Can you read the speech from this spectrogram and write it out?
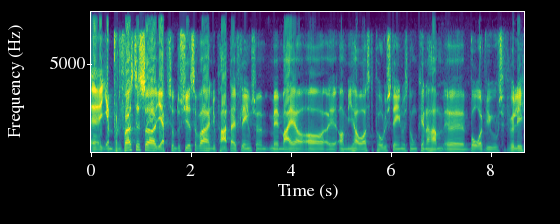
Øh, jamen for det første, så ja, som du siger, så var han jo partner i Flames med, med mig og, og, øh, og Miha og også The Polish Dane, hvis nogen kender ham, øh, hvor vi jo selvfølgelig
